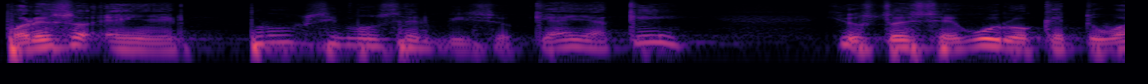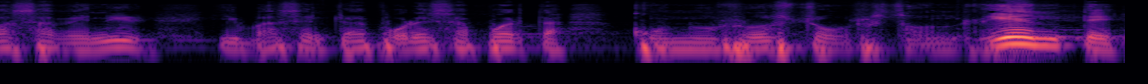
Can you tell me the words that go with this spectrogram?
Por eso en el próximo servicio que hay aquí, yo estoy seguro que tú vas a venir y vas a entrar por esa puerta con un rostro sonriente,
